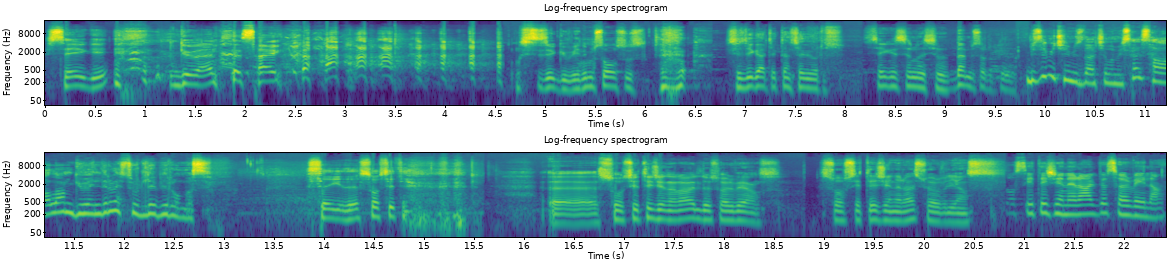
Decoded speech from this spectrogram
Sevgi, güven, saygı. Size güvenim sonsuz. Sizi gerçekten seviyoruz. SGS'nin açımı. Ben bir soru bilmiyorum. Bizim içimizde açılım ise sağlam, güvenilir ve sürdürülebilir olması. Sevgide sosyete. Société Générale de Surveillance. Sosyete General Surveillance. Societe Generale de Surveillance.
